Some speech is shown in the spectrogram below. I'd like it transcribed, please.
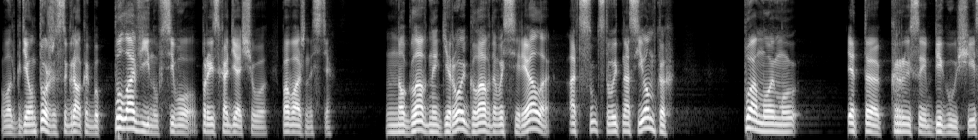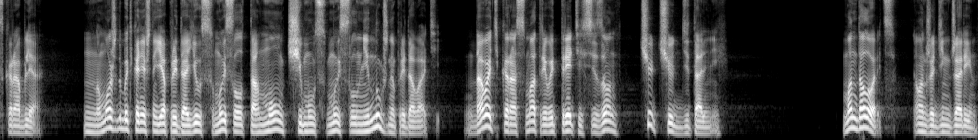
вот где он тоже сыграл как бы половину всего происходящего по важности. Но главный герой главного сериала отсутствует на съемках. По-моему, это крысы, бегущие из корабля. Но, может быть, конечно, я придаю смысл тому, чему смысл не нужно придавать. Давайте-ка рассматривать третий сезон чуть-чуть детальней. Мандалорец, он же Динджарин,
